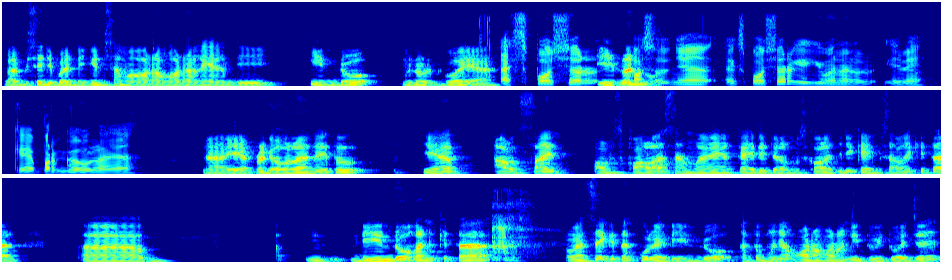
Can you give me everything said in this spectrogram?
nggak bisa dibandingin sama orang-orang yang di Indo menurut gue ya Exposure, Even- maksudnya exposure kayak gimana? Ini kayak pergaulannya. Nah, ya pergaulannya itu ya outside of sekolah sama yang kayak di dalam sekolah. Jadi kayak misalnya kita um, di Indo kan kita let's say kita kuliah di Indo, ketemunya orang-orang itu-itu aja,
